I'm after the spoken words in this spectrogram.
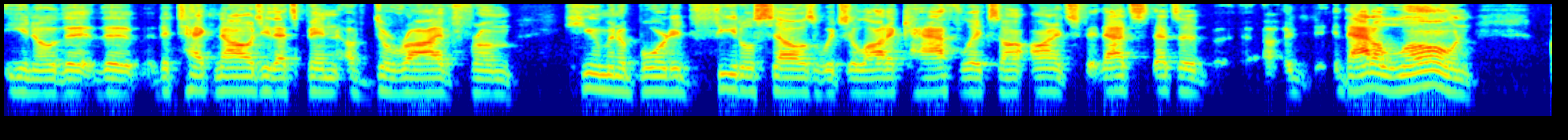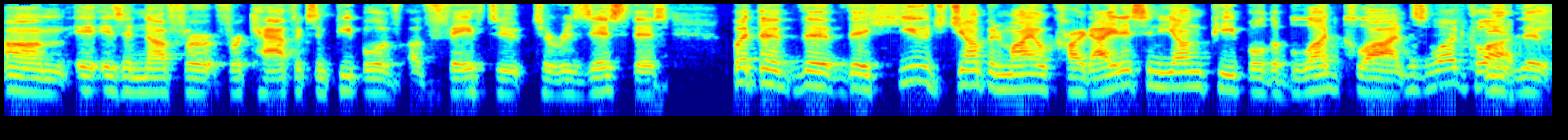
you know the the the technology that's been of, derived from human aborted fetal cells, which a lot of Catholics on, on its that's that's a, a that alone um, is enough for for Catholics and people of, of faith to to resist this. But the the the huge jump in myocarditis in young people, the blood clots, the blood clots, the,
